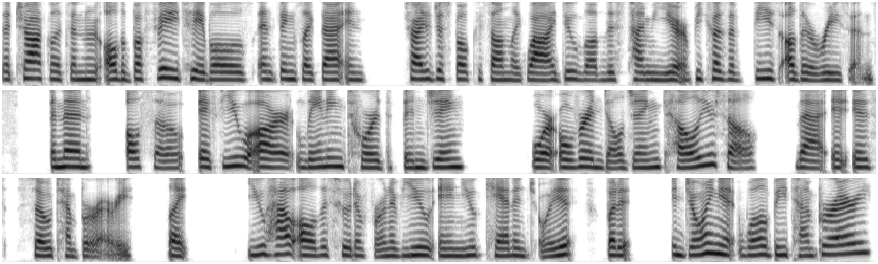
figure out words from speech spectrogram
the chocolates and all the buffet tables and things like that and try to just focus on like wow I do love this time of year because of these other reasons. And then also if you are leaning towards binging or overindulging, tell yourself that it is so temporary. Like you have all this food in front of you and you can enjoy it, but it, enjoying it will be temporary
